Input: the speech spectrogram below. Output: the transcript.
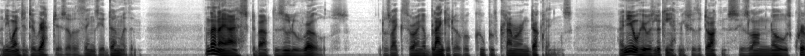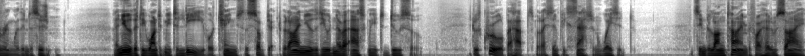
and he went into raptures over the things he had done with them. And then I asked about the Zulu rose. It was like throwing a blanket over a coop of clamouring ducklings. I knew he was looking at me through the darkness, his long nose quivering with indecision. I knew that he wanted me to leave or change the subject, but I knew that he would never ask me to do so. It was cruel, perhaps, but I simply sat and waited. It seemed a long time before I heard him sigh.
